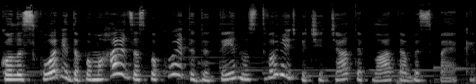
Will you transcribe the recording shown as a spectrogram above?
Колискові допомагають заспокоїти дитину, створюють відчуття тепла та безпеки.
